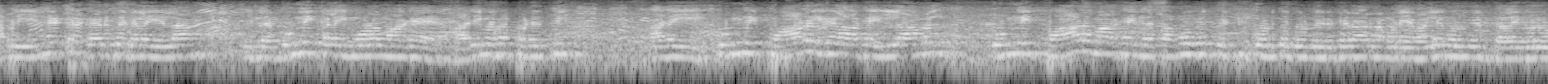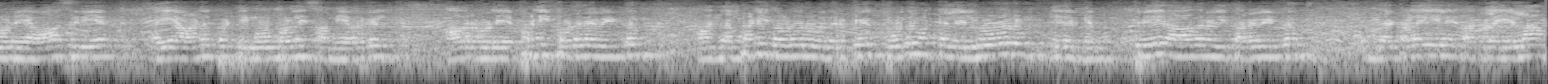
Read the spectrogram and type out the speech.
அப்படி எண்ணற்ற கருத்துக்களை எல்லாம் இந்த கும்மிக்கலை மூலமாக அறிமுகப்படுத்தி அதை கும்மி பாடல்களாக இல்லாமல் கும்மி பாடமாக இந்த சமூகத்திற்கு கொடுத்து கொண்டிருக்கிறார் நம்முடைய வள்ளிமுருகன் கலைஞர்களுடைய ஆசிரியர் ஐயா அனுப்பட்டி மு. பழனிசாமி அவர்கள். அவர்களுடைய பணி தொடர வேண்டும். அந்த பணி தொடருவதற்கு பொதுமக்கள் எல்லோரும் இதற்கு பேர் ஆதரவை தர வேண்டும். இந்த கலையிலே தங்களை எல்லாம்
